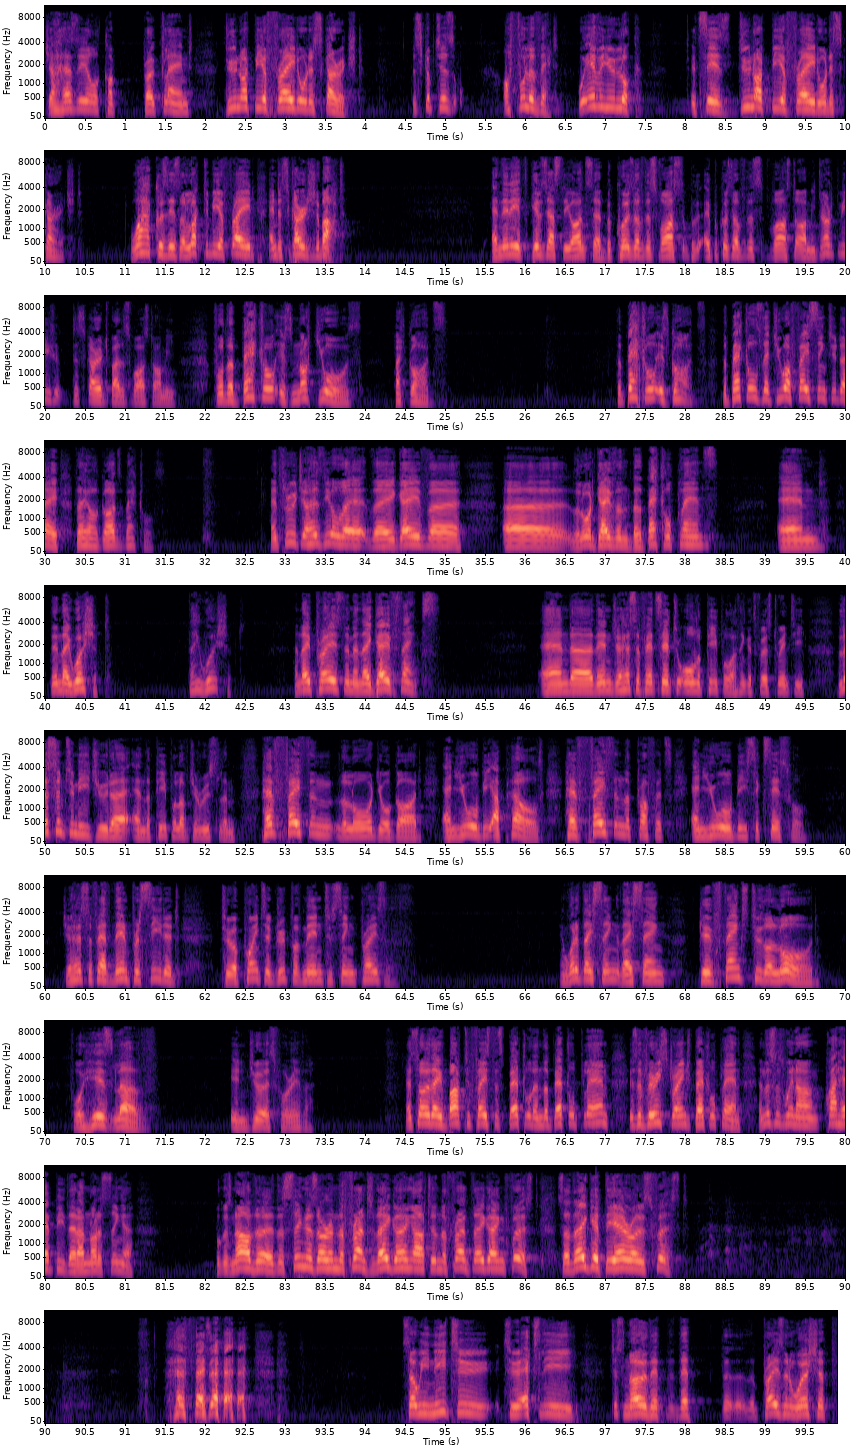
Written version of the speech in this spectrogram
Jahaziel co- proclaimed, Do not be afraid or discouraged. The scriptures are full of that. Wherever you look, it says, Do not be afraid or discouraged. Why? Because there's a lot to be afraid and discouraged about. And then it gives us the answer because of this vast, because of this vast army. Do not be discouraged by this vast army. For the battle is not yours, but God's. The battle is God's. The battles that you are facing today, they are God's battles. And through Jahaziel, they, they gave, uh, uh, the Lord gave them the battle plans, and then they worshipped. They worshipped. And they praised Him and they gave thanks. And uh, then Jehoshaphat said to all the people, I think it's verse 20, Listen to me, Judah and the people of Jerusalem. Have faith in the Lord your God, and you will be upheld. Have faith in the prophets, and you will be successful. Jehoshaphat then proceeded to appoint a group of men to sing praises. And what did they sing? They sang, Give thanks to the Lord, for his love endures forever. And so they're about to face this battle, and the battle plan is a very strange battle plan. And this is when I'm quite happy that I'm not a singer. Because now the, the singers are in the front. They're going out in the front. They're going first. So they get the arrows first. so we need to, to actually just know that, that the, the praise and worship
